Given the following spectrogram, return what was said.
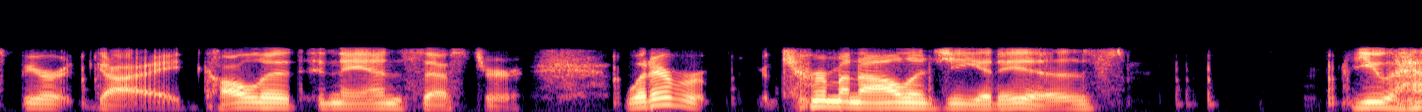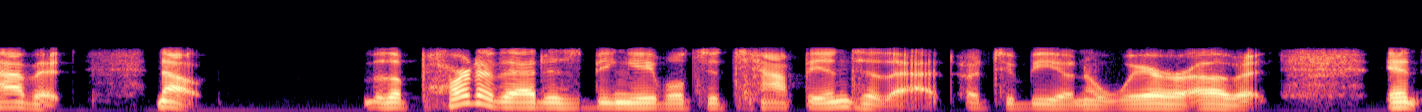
spirit guide, call it an ancestor, whatever terminology it is, you have it. Now, the part of that is being able to tap into that, uh, to be an aware of it, and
